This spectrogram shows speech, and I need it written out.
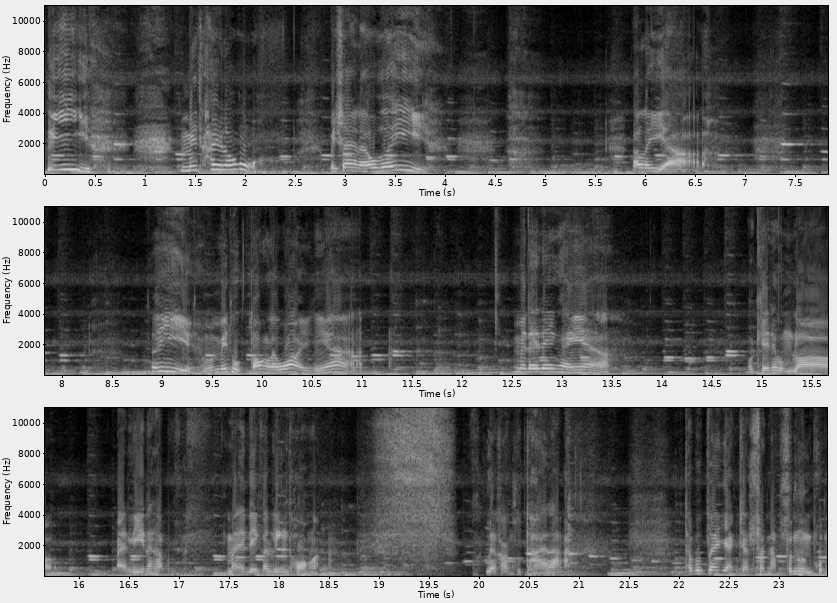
เฮ้ยไม่ใช่แล้ว ไม่ใช่แล้ว เฮ้ย อะไรอะ เฮ้ย มันไม่ถูกต้องแล้วว่าอย่างเงี้ย ไม่ได้ได้ไงอะ โอเคเดี๋ยวผมรอไอรีนะครับ ไม่ไอรีก็ลิงทองอะ เหลือครั้งสุดท้ายละ ถ้าเพื่อนๆอยากจะสนับสนุนผม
